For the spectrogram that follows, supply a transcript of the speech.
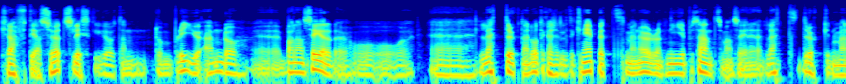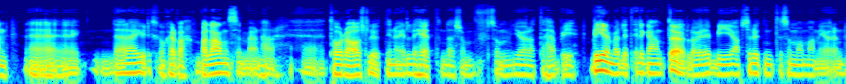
kraftiga sötsliskiga utan de blir ju ändå eh, balanserade och, och eh, lättdruckna. Det låter kanske lite knepigt med en öl runt 9% som man säger är lättdrucken men eh, där är ju liksom själva balansen med den här eh, torra avslutningen och eldigheten där som, som gör att det här blir, blir en väldigt elegant öl och det blir absolut inte som om man gör en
